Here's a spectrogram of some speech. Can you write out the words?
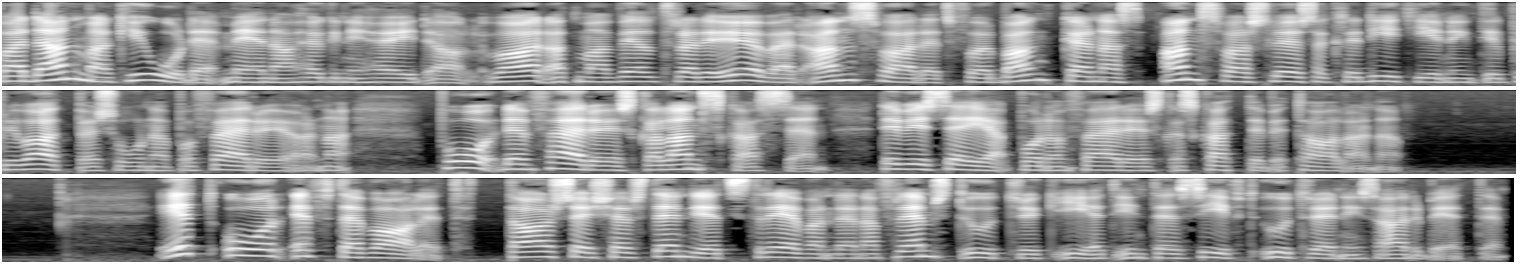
Vad Danmark gjorde, menar Högni Höjdal, var att man vältrade över ansvaret för bankernas ansvarslösa kreditgivning till privatpersoner på Färöarna på den färöiska landskassen, det vill säga på de färöiska skattebetalarna. Ett år efter valet tar sig självständighetssträvandena främst uttryck i ett intensivt utredningsarbete.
